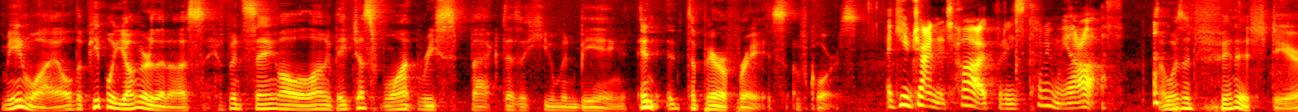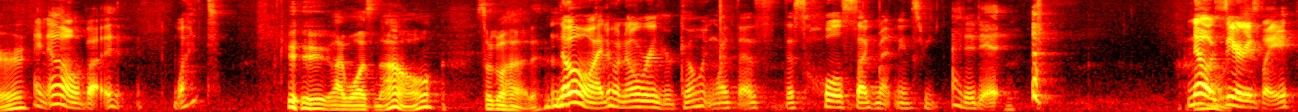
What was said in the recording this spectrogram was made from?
Meanwhile, the people younger than us have been saying all along they just want respect as a human being. And to paraphrase, of course. I keep trying to talk, but he's cutting me off. I wasn't finished, dear. I know, but what? I was now. So go ahead. No, I don't know where you're going with this. This whole segment needs to be edited. no, oh. seriously.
